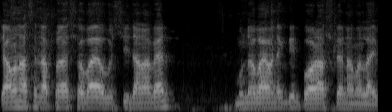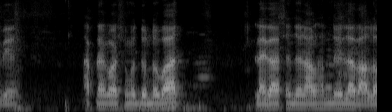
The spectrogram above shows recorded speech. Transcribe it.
কেমন আছেন আপনারা? সবাই অবশ্যই জানাবেন। মুন্না ভাই অনেকদিন পর আসলেন আমার লাইভে আপনাকে অসংখ্য ধন্যবাদ। লাইভে আসার জন্য আলহামদুলিল্লাহ ভালো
